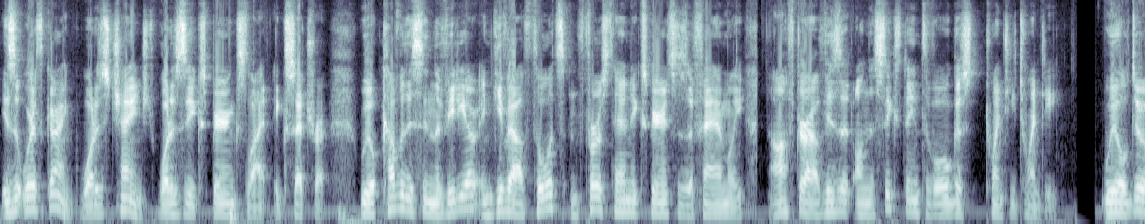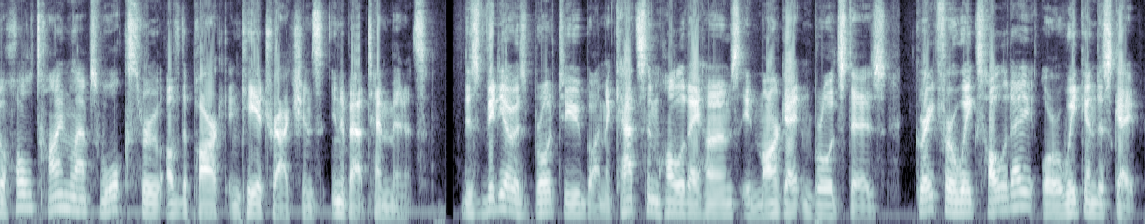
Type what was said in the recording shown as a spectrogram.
Is it worth going? What has changed? What is the experience like? Etc. We'll cover this in the video and give our thoughts and first-hand experience as a family after our visit on the 16th of August 2020. We'll do a whole time-lapse walkthrough of the park and key attractions in about 10 minutes. This video is brought to you by McCatsim Holiday Homes in Margate and Broadstairs. Great for a week's holiday or a weekend escape,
